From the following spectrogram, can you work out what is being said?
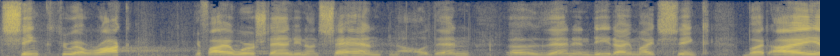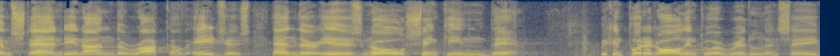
sink through a rock? If I were standing on sand now, then, uh, then indeed I might sink. But I am standing on the rock of ages, and there is no sinking there. We can put it all into a riddle and say,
